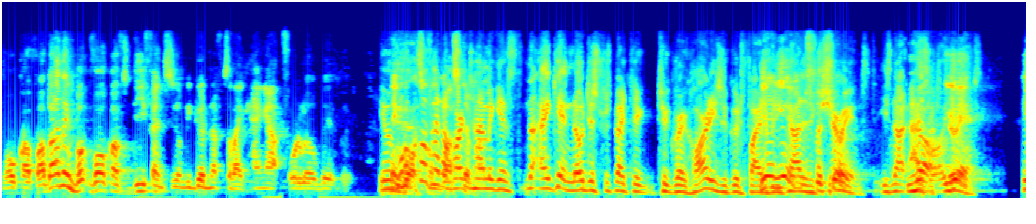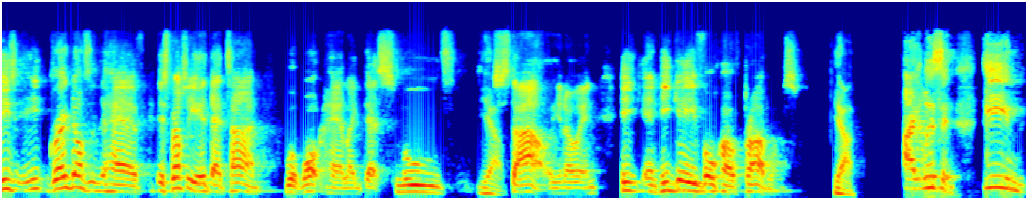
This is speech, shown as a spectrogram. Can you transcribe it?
Volkov. But I think Volkov's defense is gonna be good enough to like hang out for a little bit. But yeah, Volkov had a hard time against. Again, no disrespect to, to Greg Hardy. He's a good fighter. Yeah, he's yeah, not as experienced. Sure. He's not no, as experienced. Yeah. He's he, Greg doesn't have, especially at that time, what Walt had, like that smooth yeah. style, you know, and he and he gave Volkov problems. Yeah. All right, listen, Din.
